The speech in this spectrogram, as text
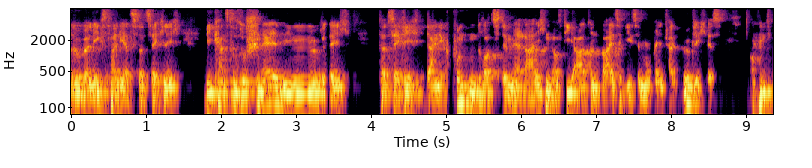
du überlegst halt jetzt tatsächlich, wie kannst du so schnell wie möglich tatsächlich deine Kunden trotzdem erreichen auf die Art und Weise, wie es im Moment halt möglich ist. Und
